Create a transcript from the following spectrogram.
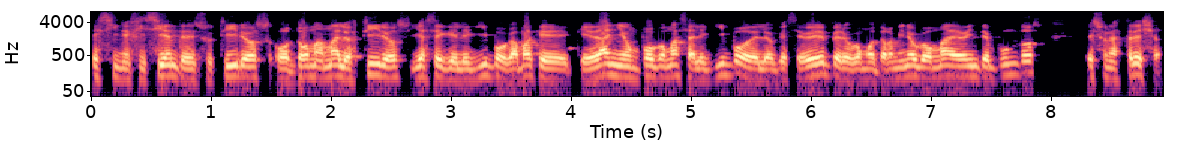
es ineficiente en sus tiros o toma malos tiros y hace que el equipo, capaz que, que daña un poco más al equipo de lo que se ve, pero como terminó con más de 20 puntos, es una estrella.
